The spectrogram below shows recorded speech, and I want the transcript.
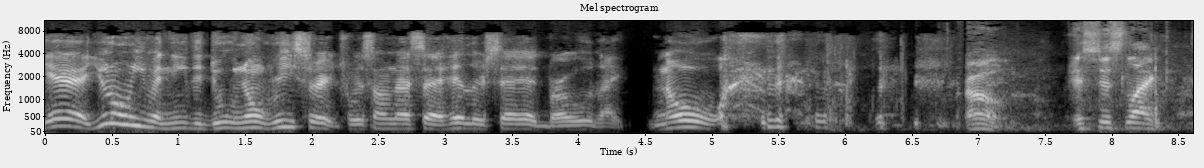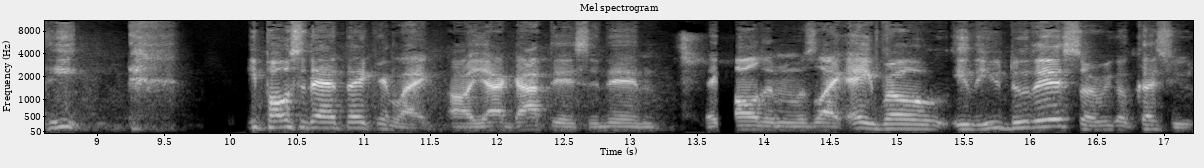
Yeah, you don't even need to do no research with something that said Hitler said, bro. Like, no. Bro, it's just like he he posted that thinking like, oh yeah, I got this, and then they called him and was like, hey, bro, either you do this or we gonna cut you.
